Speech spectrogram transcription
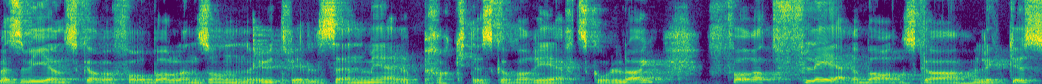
mens vi ønsker å forbeholde en sånn utvidelse, en mer praktisk og variert skoledag, for at flere barn skal lykkes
